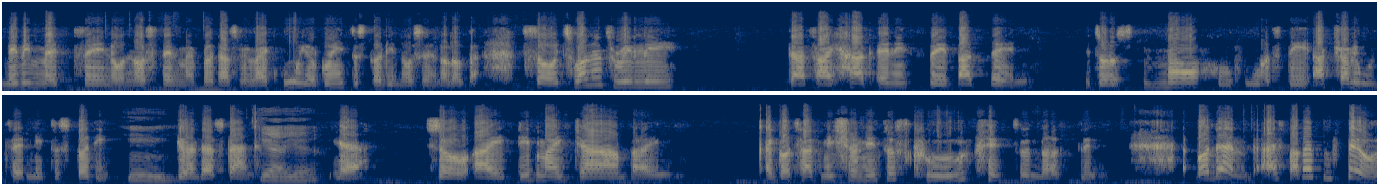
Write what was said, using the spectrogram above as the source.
maybe medicine or nursing. My brothers were like, "Oh, you're going to study nursing and all of that." So it wasn't really that I had any say back then it was more of what they actually wanted me to study. Mm. You understand? Yeah, yeah. Yeah. So I did my JAMB. I I got admission into school into nursing, but then I started to fail.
